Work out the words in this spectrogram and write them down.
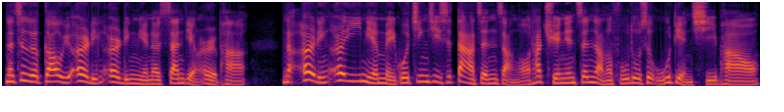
那这个高于二零二零年的三点二趴。那二零二一年美国经济是大增长哦，它全年增长的幅度是五点七趴哦，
